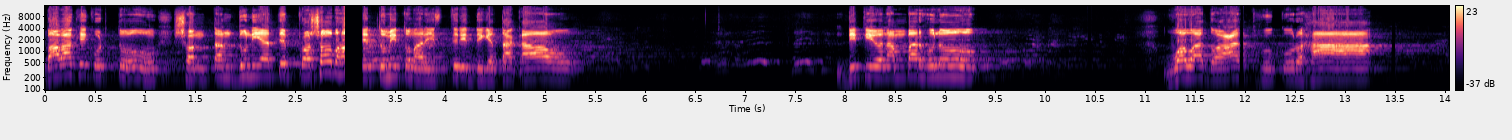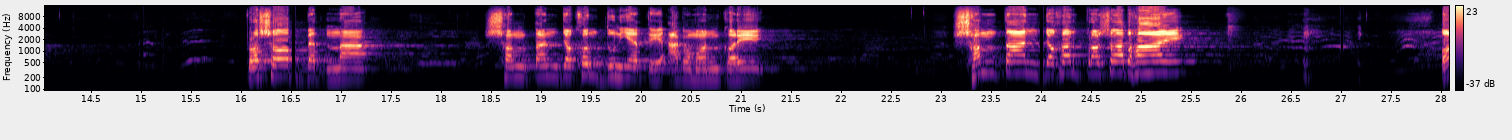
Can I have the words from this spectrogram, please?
বাবাকে করত, সন্তান দুনিয়াতে প্রসব হবে, তুমি তোমার স্ত্রীর দিকে তাকাও। দ্বিতীয় নাম্বার হলো প্রসব বেদনা, সন্তান যখন দুনিয়াতে আগমন করে, সন্তান যখন প্রসব হয়, ও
